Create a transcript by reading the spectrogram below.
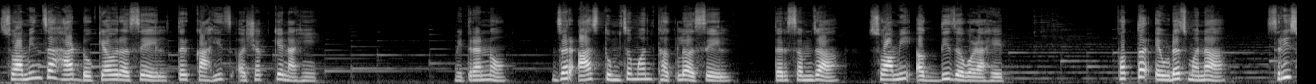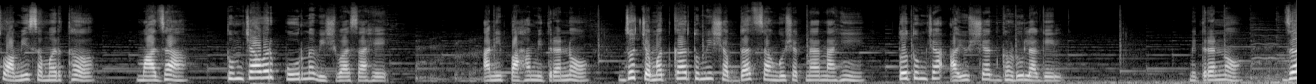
स्वामींचा हात डोक्यावर असेल तर काहीच अशक्य नाही. मित्रांनो जर आज तुमचं मन थकलं असेल तर समजा स्वामी अगदी जवळ आहेत. फक्त एवढंच म्हणा श्री स्वामी समर्थ माझा तुमच्यावर पूर्ण विश्वास आहे. आणि पहा मित्रांनो जो चमत्कार तुम्ही शब्दात सांगू शकणार नाही तो तुमच्या आयुष्यात घडू लागेल. मित्रांनो जर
